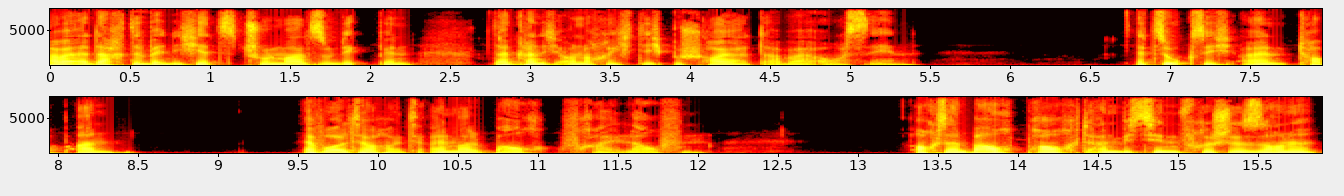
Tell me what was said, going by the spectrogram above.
Aber er dachte, wenn ich jetzt schon mal so dick bin, dann kann ich auch noch richtig bescheuert dabei aussehen. Er zog sich ein Top an. Er wollte heute einmal bauchfrei laufen. Auch sein Bauch brauchte ein bisschen frische Sonne,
